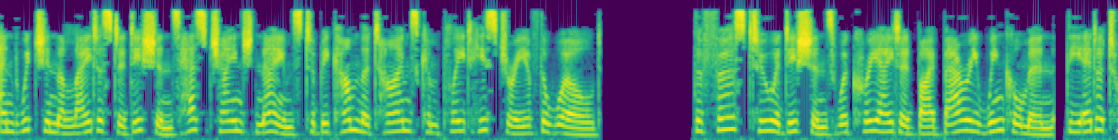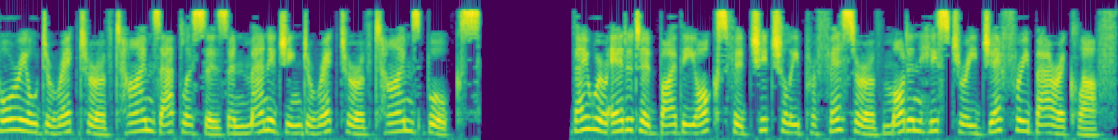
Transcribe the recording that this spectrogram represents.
and which in the latest editions has changed names to become the Times Complete History of the World. The first two editions were created by Barry Winkelman, the editorial director of Times Atlases and managing director of Times Books. They were edited by the Oxford Chichele Professor of Modern History Geoffrey Barraclough.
